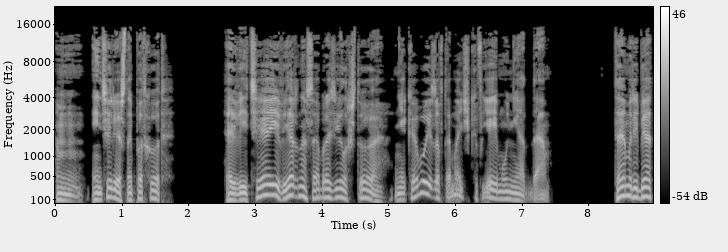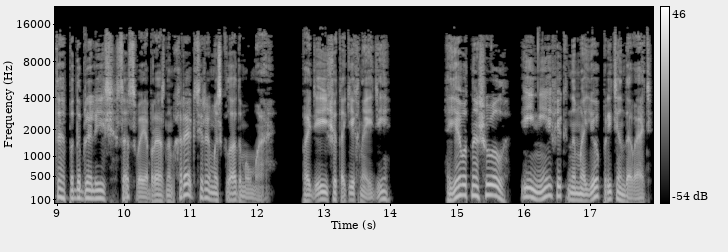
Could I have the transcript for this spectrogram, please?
Хм, интересный подход. Витя и верно сообразил, что никого из автоматчиков я ему не отдам. Там ребята подобрались со своеобразным характером и складом ума. Пойди еще таких найди. Я вот нашел, и нефиг на мое претендовать.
